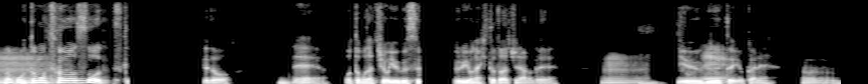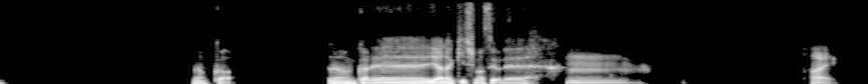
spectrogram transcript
まあもともとそうですけど、ねえ、お友達を優遇するような人たちなので、う。うんん優遇とういうかね、うん。なんか、なんかね、嫌な気しますよね。うん。はい。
